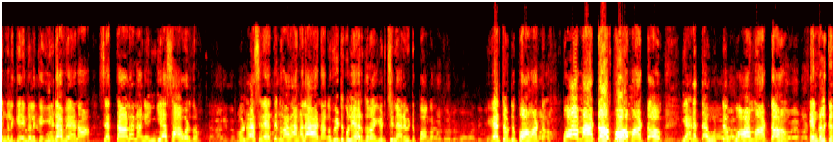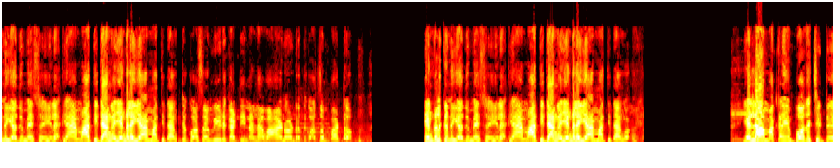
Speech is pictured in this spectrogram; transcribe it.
எங்களுக்கு எங்களுக்கு இடம் வேணும். செத்தாலும் நாங்க இங்கேயே சாவடுறோம் புல்ராசில் எடுத்துன்னு வராங்களா? நாங்க வீட்டுக்குள்ளேயே இருக்கிறோம். இடிச்சு நிறவிட்டு போங்க. எடுத்து விட்டு போக மாட்டோம். போக மாட்டோம் போக மாட்டோம். இடத்த விட்டு போக மாட்டோம். எங்களுக்குன்னு எதுவுமே செய்யல. ஏமாத்திட்டாங்க. எங்களை ஏமாத்திட்டாங்க. இதுக்கோசம் வீடு கட்டி நல்லா வாழணுன்றதுக்கோசம் பட்டோம். எங்களுக்குன்னு எதுவுமே செய்யல. ஏமாத்திட்டாங்க. எங்களை ஏமாத்திட்டாங்க. எல்லா மக்களையும் புதைச்சிட்டு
